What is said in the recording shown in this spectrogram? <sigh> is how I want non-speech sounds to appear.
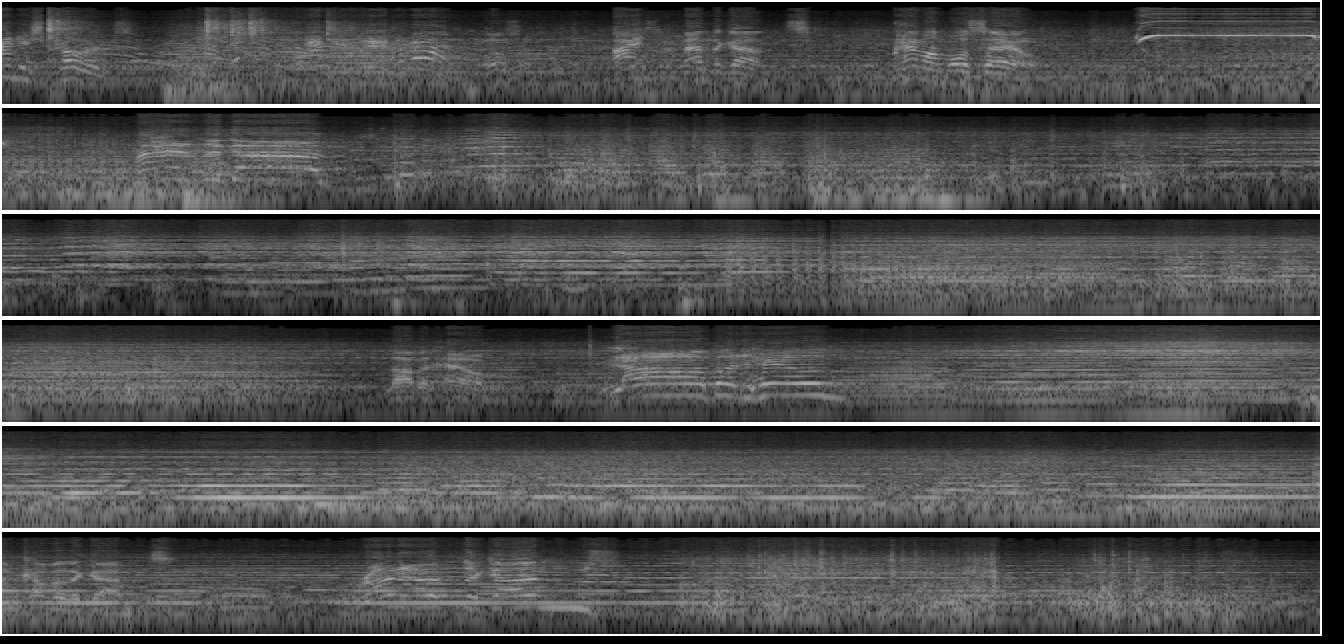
Spanish colors. Aye, sir. Man the guns. Come on, the guns!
